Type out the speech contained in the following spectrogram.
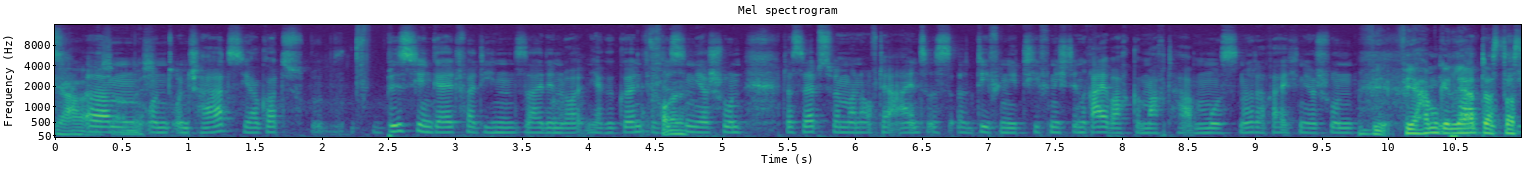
Ja, ähm, und, und Charts, ja Gott, ein bisschen Geld verdienen sei den Leuten ja gegönnt. Wir Voll. wissen ja schon, dass selbst wenn man auf der Eins ist, äh, definitiv nicht den Reibach gemacht haben muss. Ne? Da reichen ja schon. Wir, wir haben gelernt, dass das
